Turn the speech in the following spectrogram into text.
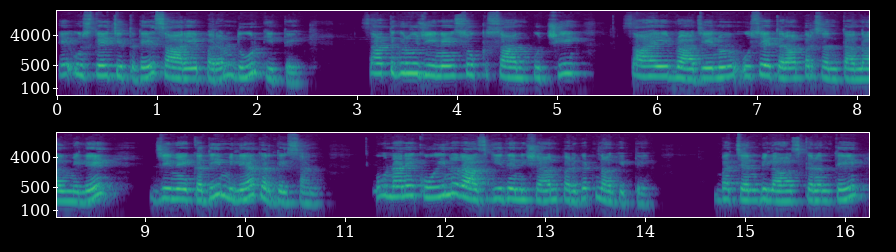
ਤੇ ਉਸ ਦੇ ਚਿੱਤ ਦੇ ਸਾਰੇ ਪਰਮ ਦੂਰ ਕੀਤੇ। ਸਤਿਗੁਰੂ ਜੀ ਨੇ ਸੁਖ ਸਾਂਦ ਪੁੱਛੀ, ਸਾਹਿਬ ਰਾਜੇ ਨੂੰ ਉਸੇ ਤਰ੍ਹਾਂ ਪ੍ਰਸੰਨਤਾ ਨਾਲ ਮਿਲੇ ਜਿਵੇਂ ਕਦੀ ਮਿਲਿਆ ਕਰਦੇ ਸਨ। ਉਹਨਾਂ ਨੇ ਕੋਈ ਨਾਰਾਜ਼ਗੀ ਦੇ ਨਿਸ਼ਾਨ ਪ੍ਰਗਟ ਨਾ ਕੀਤੇ। ਬਚਨ ਬਿਲਾਸ ਕਰਨ ਤੇ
